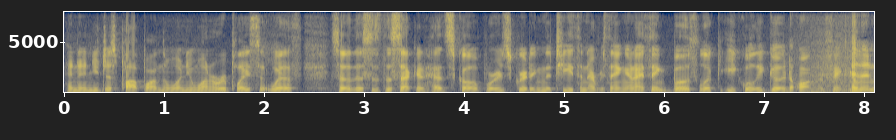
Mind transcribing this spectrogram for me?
and then you just pop on the one you want to replace it with. So this is the second head sculpt where he's gritting the teeth and everything and I think both look equally good on the figure. And then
